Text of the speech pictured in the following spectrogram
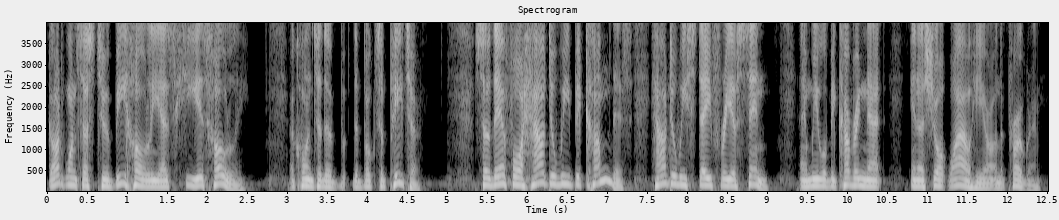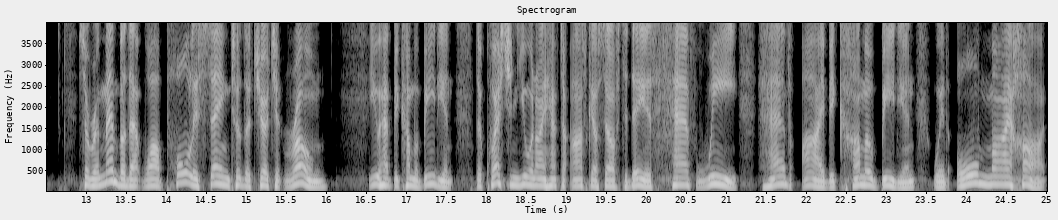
God wants us to be holy as He is holy, according to the, the books of Peter. So, therefore, how do we become this? How do we stay free of sin? And we will be covering that in a short while here on the program. So, remember that while Paul is saying to the church at Rome, you have become obedient. The question you and I have to ask ourselves today is have we, have I become obedient with all my heart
